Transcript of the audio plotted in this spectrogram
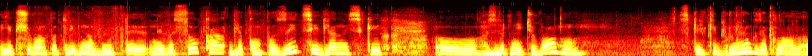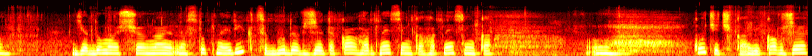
Якщо вам потрібна бути невисока для композиції, для низьких, зверніть увагу, скільки бруньок заклала. Я думаю, що на наступний рік це буде вже така гарнесенька, гарнесенька кочечка, яка вже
